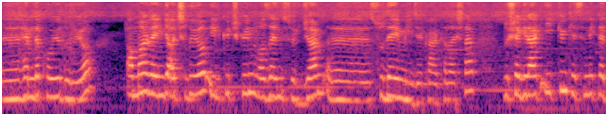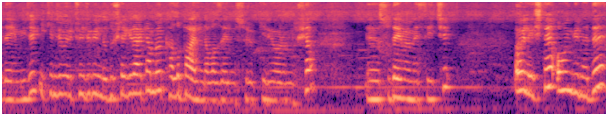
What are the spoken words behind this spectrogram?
e, hem de koyu duruyor. Ama rengi açılıyor. İlk 3 gün vazelin süreceğim. Ee, su değmeyecek arkadaşlar. Duşa girer ilk gün kesinlikle değmeyecek. İkinci ve üçüncü günde duşa girerken böyle kalıp halinde vazelini sürüp giriyorum duşa. Ee, su değmemesi için. Öyle işte 10 güne de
